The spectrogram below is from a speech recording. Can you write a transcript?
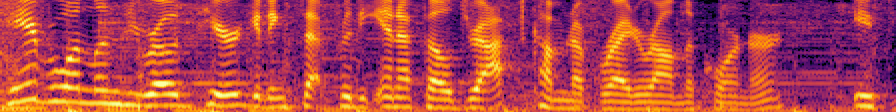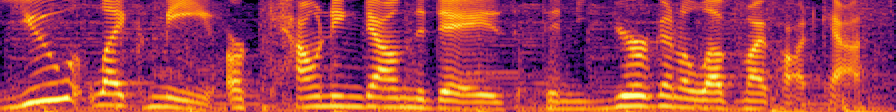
Hey everyone, Lindsay Rhodes here, getting set for the NFL draft coming up right around the corner. If you, like me, are counting down the days, then you're going to love my podcast.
